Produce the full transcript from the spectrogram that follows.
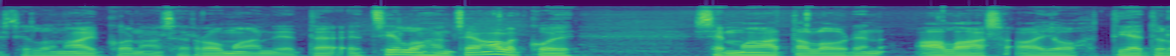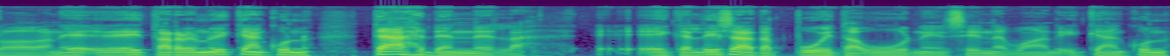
silloin aikoinaan se romaani, että, että silloinhan se alkoi se maatalouden alasajo tietyllä lailla. Niin Ei, ei tarvinnut ikään kuin tähdennellä eikä lisätä puita uuniin sinne, vaan ikään kuin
